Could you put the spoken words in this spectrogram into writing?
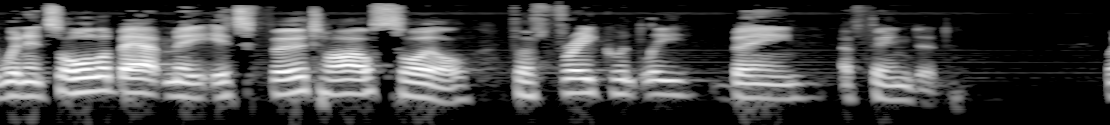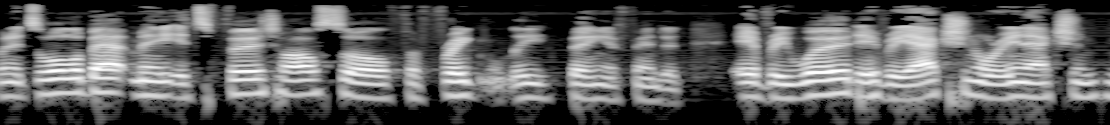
when it's all about me, it's fertile soil for frequently being offended. When it's all about me, it's fertile soil for frequently being offended. Every word, every action or inaction,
